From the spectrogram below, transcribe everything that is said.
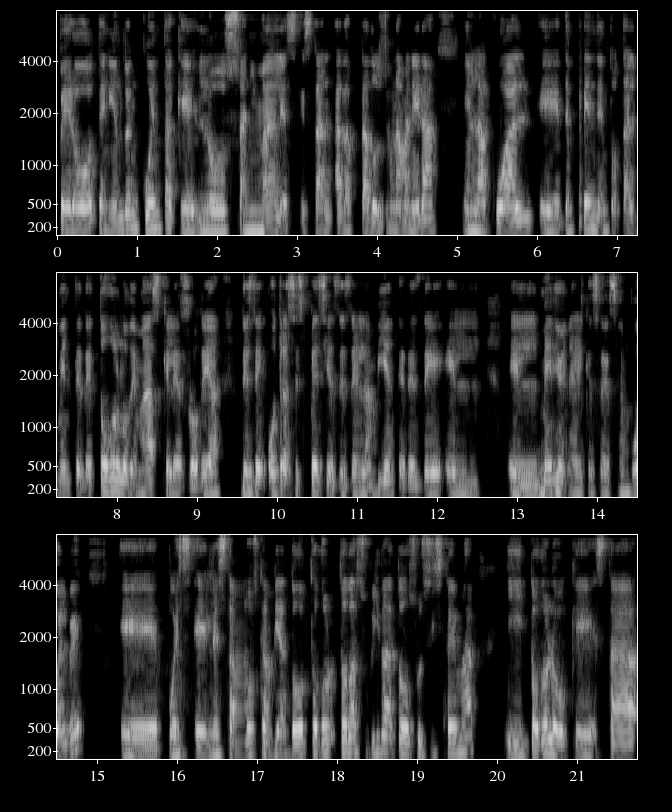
pero teniendo en cuenta que los animales están adaptados de una manera en la cual eh, dependen totalmente de todo lo demás que les rodea, desde otras especies, desde el ambiente, desde el, medio en el que se desenvuelve, eh, pues eh, le estamos cambiando todo, toda su vida, todo su sistema y todo lo que está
